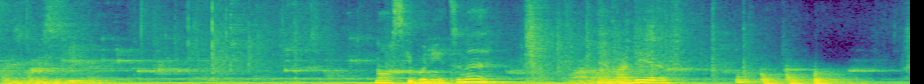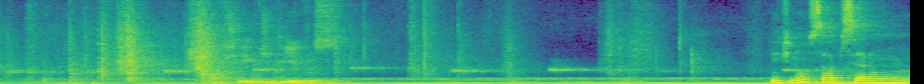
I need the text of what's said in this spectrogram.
Mas olha isso aqui, cara. Nossa, que bonito, né? Ah, é madeira. Ó, cheio de livros. A gente não sabe se era, um,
